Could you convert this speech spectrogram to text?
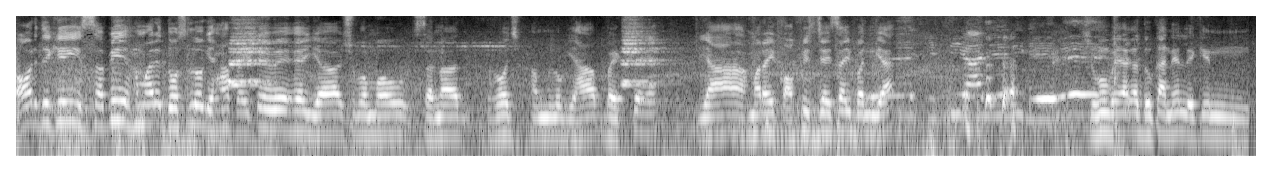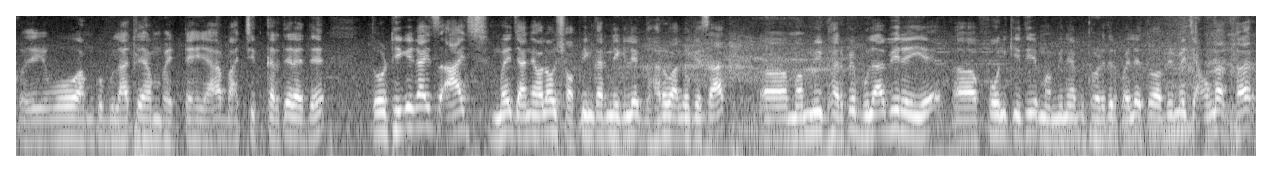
और देखिए सभी हमारे दोस्त लोग यहाँ बैठे हुए हैं। या शुभम भाव सनद, रोज़ हम लोग यहाँ बैठते हैं। या हमारा एक ऑफ़िस जैसा ही बन गया। शुभम भैया का दुकान है, लेकिन कोई वो हमको बुलाते, हम बैठते हैं यहाँ, बातचीत करते रहते हैं। तो ठीक है गाइज़ आज मैं जाने वाला हूँ शॉपिंग करने के लिए घर वालों के साथ। अ, मम्मी घर पे बुला भी रही है। फ़ोन की थी मम्मी ने अभी थोड़ी देर पहले तो अभी मैं जाऊँगा घर।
